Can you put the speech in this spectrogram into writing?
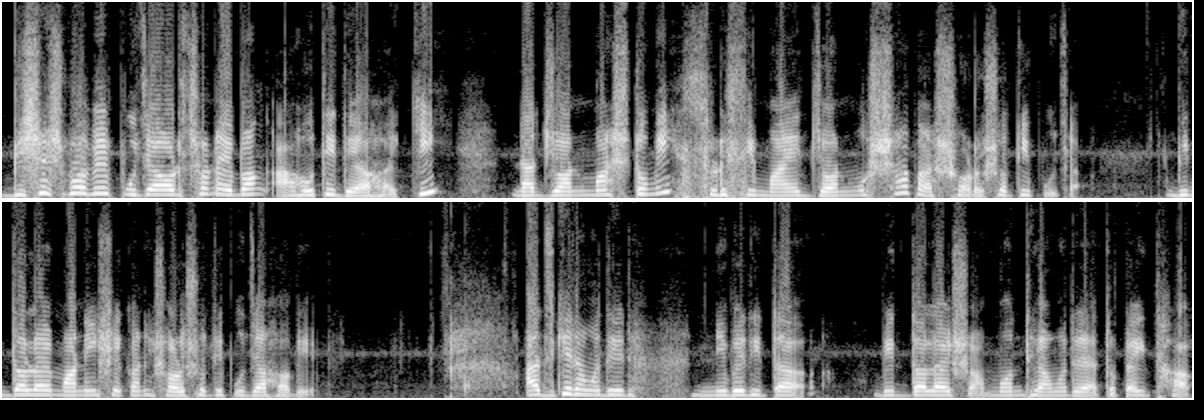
বিশেষভাবে পূজা অর্চনা এবং আহুতি দেওয়া হয়। কি? না জন্মাষ্টমী শ্রী মায়ের জন্মোৎসব আর সরস্বতী পূজা। বিদ্যালয় মানেই সেখানে সরস্বতী পূজা হবে। আজকের আমাদের নিবেদিতা বিদ্যালয় সম্বন্ধে আমাদের এতটাই থাক।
